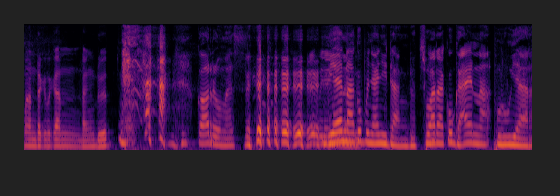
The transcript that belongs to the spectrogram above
mandek tekan dangdut. Koro mas. Biar aku penyanyi dangdut. Suaraku gak enak, buyar.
